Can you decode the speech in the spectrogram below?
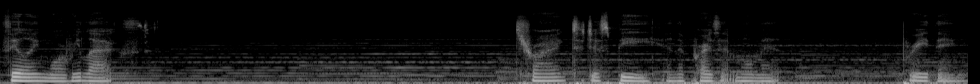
Feeling more relaxed. Trying to just be in the present moment, breathing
